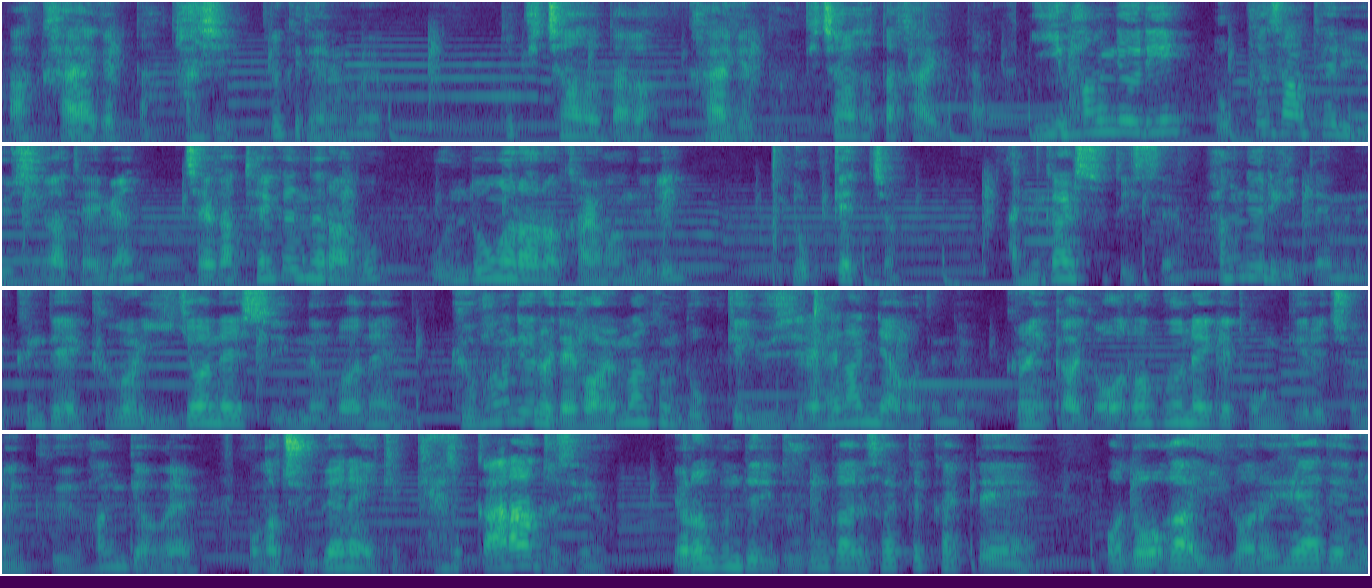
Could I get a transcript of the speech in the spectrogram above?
아 가야겠다. 다시. 이렇게 되는 거예요 또 귀찮아졌다가 가야겠다. 귀찮아졌다 가야겠다. 이 확률이 높은 상태로 유지가 되면 제가 퇴근을 하고 운동을 하러 갈 확률이 높겠죠. 안 갈 수도 있어요. 확률이기 때문에. 근데 그걸 이겨낼 수 있는 거는 그 확률을 내가 얼만큼 높게 유지를 해놨냐거든요. 그러니까 여러분에게 동기를 주는 그 환경을 뭔가 주변에 이렇게 계속 깔아두세요. 여러분들이 누군가를 설득할 때 어, 너가 이거를 해야 되는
